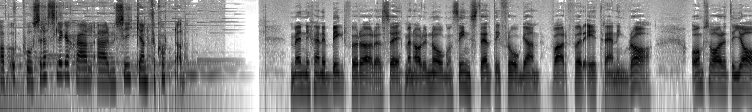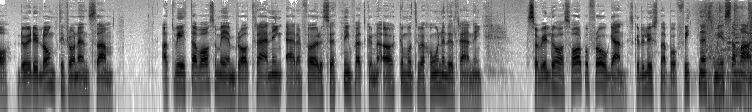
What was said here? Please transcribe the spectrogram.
Av upphovsrättsliga skäl är musiken förkortad. Människan är byggd för rörelse, men har du någonsin ställt dig frågan varför är träning bra? Om svaret är ja, då är du långt ifrån ensam. Att veta vad som är en bra träning är en förutsättning för att kunna öka motivationen till träning. Så vill du ha svar på frågan ska du lyssna på Fitness med Samart.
